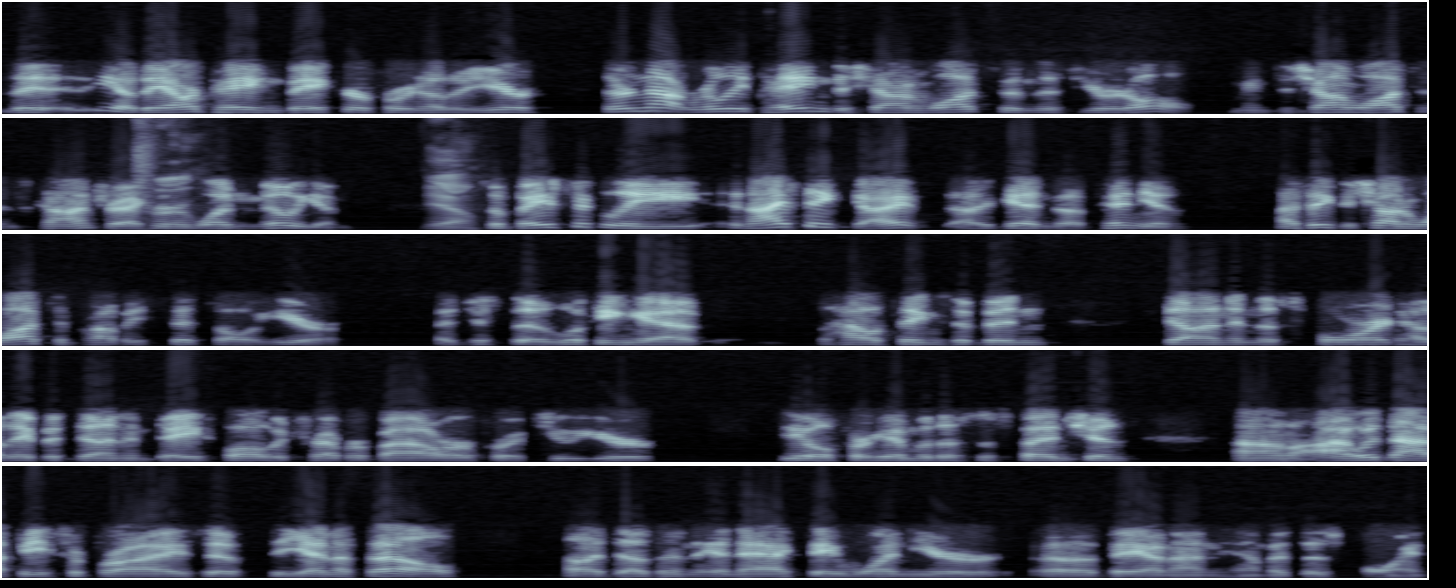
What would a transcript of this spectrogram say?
they you know they are paying Baker for another year. They're not really paying Deshaun Watson this year at all. I mean, Deshaun Watson's contract True. is one million. Yeah. So basically, and I think I again opinion, I think Deshaun Watson probably sits all year. Uh, just uh, looking at how things have been done in the sport, how they've been done in baseball with Trevor Bauer for a two-year deal for him with a suspension. Um, I would not be surprised if the NFL uh, doesn't enact a one-year uh, ban on him at this point.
